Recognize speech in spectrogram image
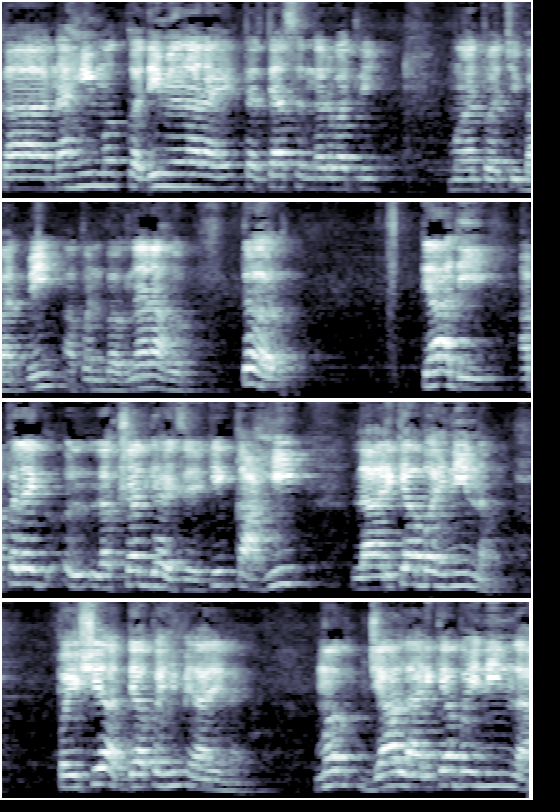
का नाही मग कधी मिळणार आहे? तर त्या संदर्भातली महत्वाची बातमी आपण बघणार आहोत. तर त्याआधी आपल्याला एक लक्षात घ्यायचंय की काही लाडक्या बहिणींना पैसे अद्यापही मिळाले नाही मग ज्या लाडक्या बहिणींना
